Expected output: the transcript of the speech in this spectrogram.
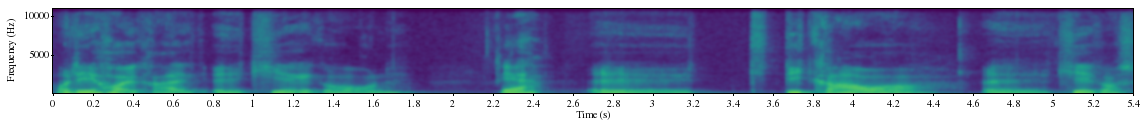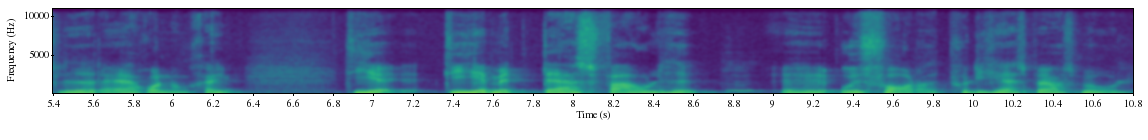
og det er i høj grad øh, kirkegårdene. Ja. Øh, de graver øh, kirkegårdsledere, der er rundt omkring, de de er med deres faglighed øh, udfordret på de her spørgsmål.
